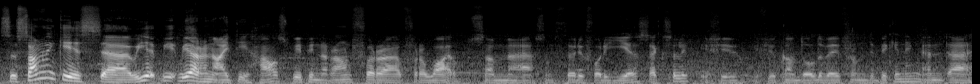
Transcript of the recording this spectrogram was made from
So Samlink is uh, we, we, we, are an IT house. We've been around for uh, for a while, some uh, some 30, 40 years actually, if you if you count all the way from the beginning. And uh,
